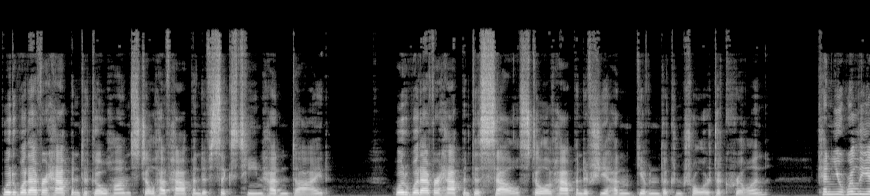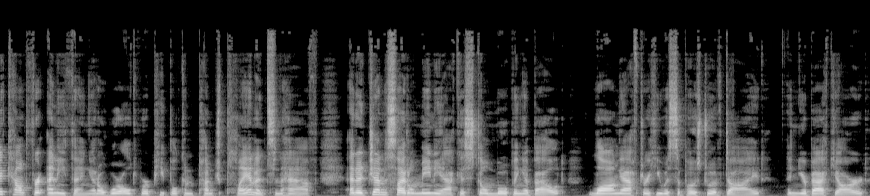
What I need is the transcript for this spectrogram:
Would whatever happened to Gohan still have happened if 16 hadn't died? Would whatever happened to Cell still have happened if she hadn't given the controller to Krillin? Can you really account for anything in a world where people can punch planets in half and a genocidal maniac is still moping about long after he was supposed to have died in your backyard?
